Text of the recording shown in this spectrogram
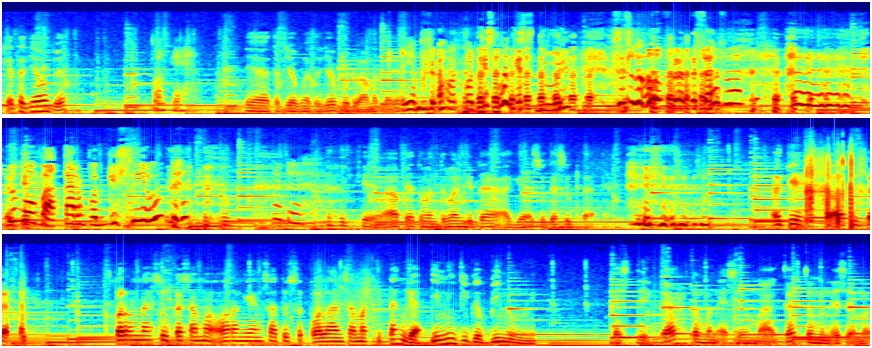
kayak terjawab ya. Oke. Ya terjawab nggak terjawab bodo amat lah ya. Ya bodo amat. Podcast podcast gue. Terus lu mau protes apa? Lu Oke. mau bakar podcastnya udah ada Oke, maaf ya teman-teman kita agak suka-suka. Oke, soal suka. Pernah suka sama orang yang satu sekolahan sama kita nggak? Ini juga bingung nih. SD kah, temen SMA kah, temen SMA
